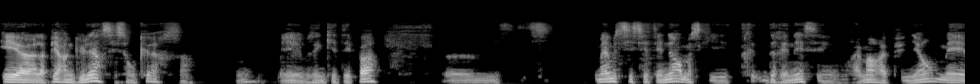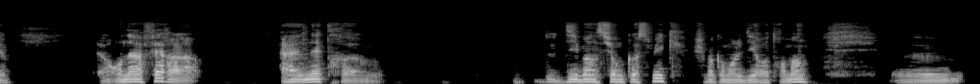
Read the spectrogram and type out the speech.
Et euh, la pierre angulaire, c'est son cœur, ça. Et vous inquiétez pas, euh, même si c'est énorme, ce qui est drainé, c'est vraiment répugnant, mais euh, on a affaire à, à un être euh, de dimension cosmique, je sais pas comment le dire autrement. Euh,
